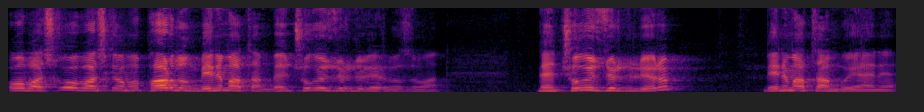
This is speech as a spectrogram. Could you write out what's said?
O başka o başka ama pardon benim hatam. Ben çok özür dilerim o zaman. Ben çok özür diliyorum. Benim hatam bu yani.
